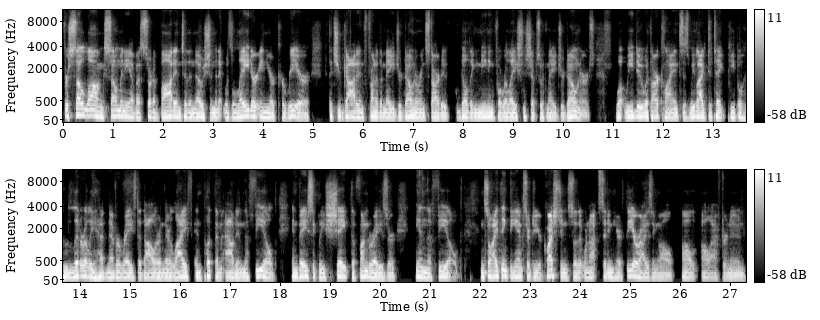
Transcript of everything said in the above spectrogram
for so long so many of us sort of bought into the notion that it was later in your career that you got in front of the major donor and started building meaningful relationships with major donors what we do with our clients is we like to take people who literally have never raised a dollar in their life and put them out in the field and basically shape the fundraiser in the field. And so I think the answer to your question so that we're not sitting here theorizing all all all afternoon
